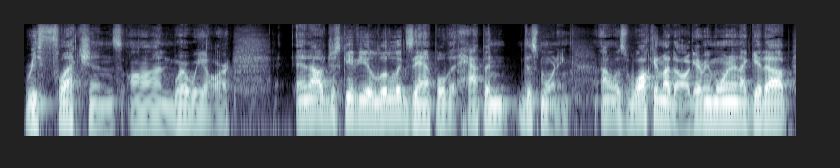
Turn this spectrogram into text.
reflections on where we are. And I'll just give you a little example that happened this morning. I was walking my dog. Every morning I get up,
